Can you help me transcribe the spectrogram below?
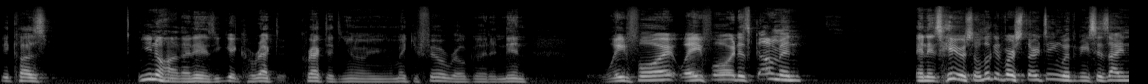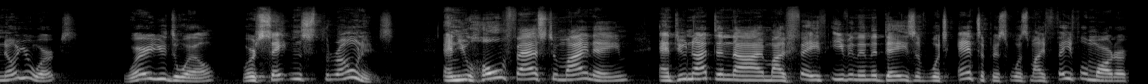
because you know how that is. You get corrected, corrected, you know, you make you feel real good, and then wait for it, wait for it, it's coming. And it's here. So look at verse 13 with me. He says, I know your works, where you dwell, where Satan's throne is and you hold fast to my name and do not deny my faith, even in the days of which Antipas was my faithful martyr,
